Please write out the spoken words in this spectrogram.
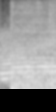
Why?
